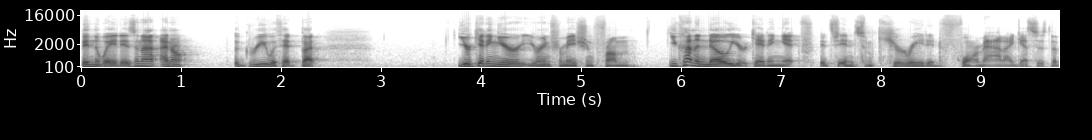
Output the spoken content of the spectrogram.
been the way it is. And I, I don't agree with it, but you're getting your, your information from you kind of know you're getting it it's in some curated format i guess is the,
